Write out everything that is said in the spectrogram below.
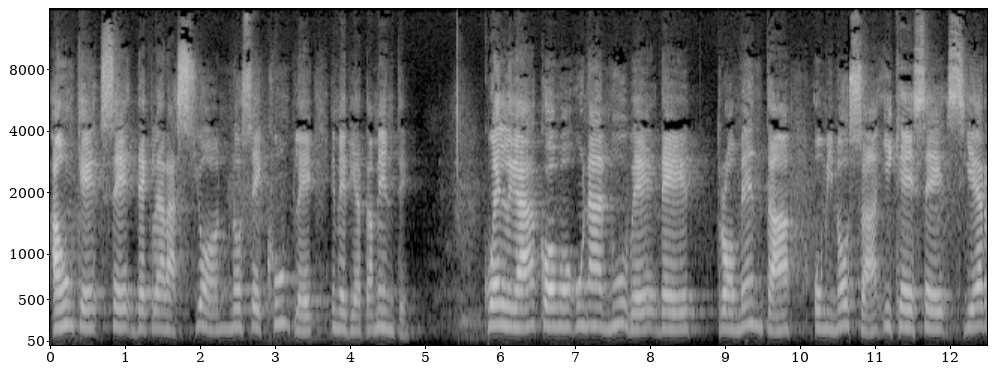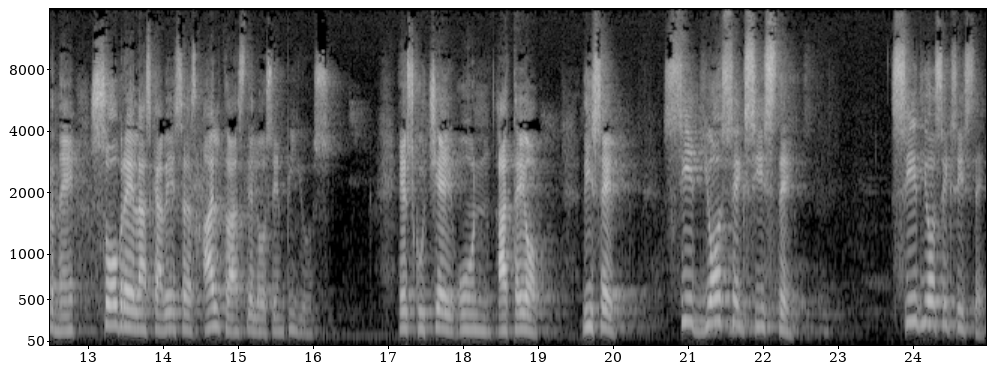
Aunque se declaración no se cumple inmediatamente cuelga como una nube de tormenta ominosa y que se cierne sobre las cabezas altas de los impíos. Escuché un ateo, dice, si Dios existe, si Dios existe,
